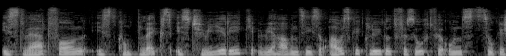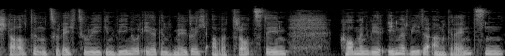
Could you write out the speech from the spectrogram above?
ist wertvoll, ist komplex, ist schwierig. Wir haben sie so ausgeklügelt versucht für uns zu gestalten und zurechtzulegen, wie nur irgend möglich, aber trotzdem kommen wir immer wieder an Grenzen,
